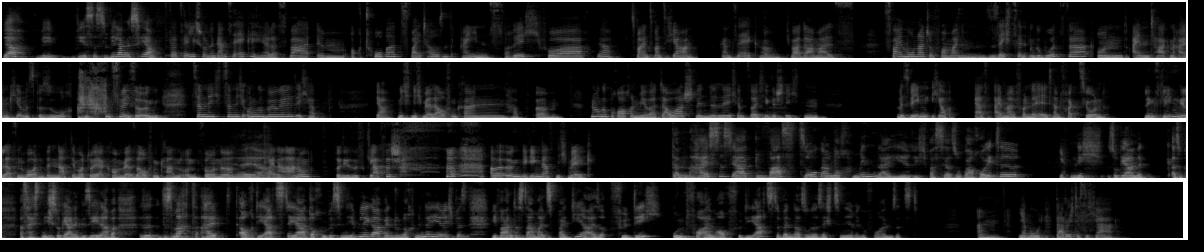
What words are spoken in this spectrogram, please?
ja, wie, wie ist es, wie lange ist her? Das ist tatsächlich schon eine ganze Ecke her. Das war im Oktober 2001, sprich vor, ja, 22 Jahren. Ganze Ecke. Ich war damals zwei Monate vor meinem 16. Geburtstag und einen Tag nach einem Kirmesbesuch hat es mich so irgendwie ziemlich, ziemlich umgebügelt. Ich habe ja nicht, nicht mehr laufen können, habe ähm, nur gebrochen, mir war dauerschwindelig und solche ja. Geschichten. Weswegen ich auch erst einmal von der Elternfraktion links liegen gelassen worden bin, nach dem Motto, ja komm, wer saufen kann und so, ne? Ja, ja. Keine Ahnung. So dieses klassische. Aber irgendwie ging das nicht weg. Dann heißt es ja, du warst sogar noch minderjährig, was ja sogar heute ja. nicht so gerne also was heißt nicht so gerne gesehen, aber das macht halt auch die Ärzte ja doch ein bisschen hibbeliger, wenn du noch minderjährig bist. Wie waren das damals bei dir? Also für dich und vor allem auch für die Ärzte, wenn da so eine 16-Jährige vor einem sitzt? Ähm, ja gut, dadurch, dass ich ja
